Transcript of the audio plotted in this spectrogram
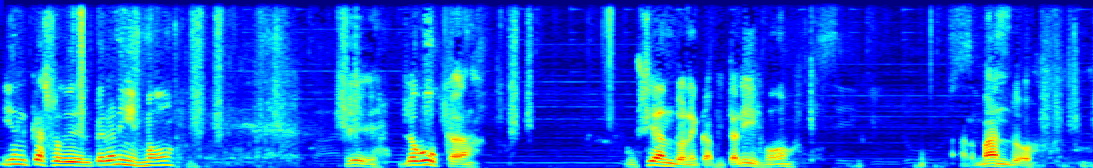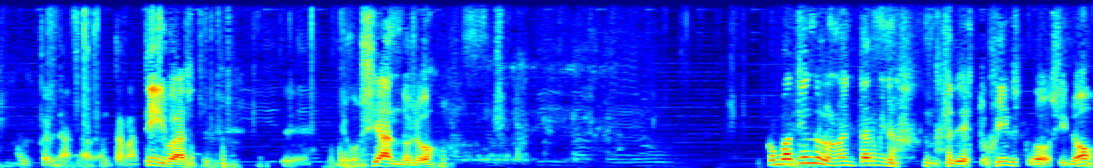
Y en el caso del peronismo, eh, lo busca buceando en el capitalismo, armando alternativas, eh, negociándolo, combatiéndolo no en términos de destruirlo, sino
